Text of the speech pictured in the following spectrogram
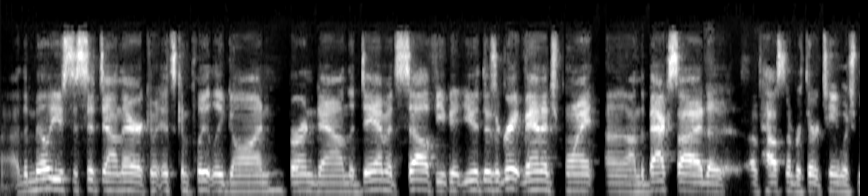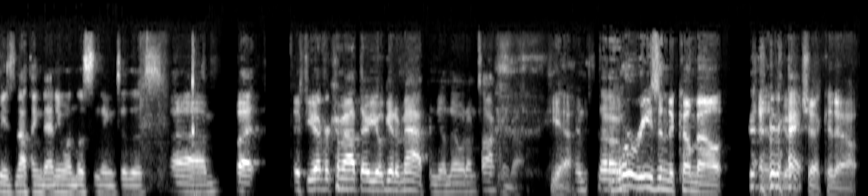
uh, the mill used to sit down there. It's completely gone, burned down. The dam itself, you can. You, there's a great vantage point uh, on the backside of, of house number 13, which means nothing to anyone listening to this. Um, but if you ever come out there, you'll get a map and you'll know what I'm talking about. Yeah, And so, more reason to come out and go check it out.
